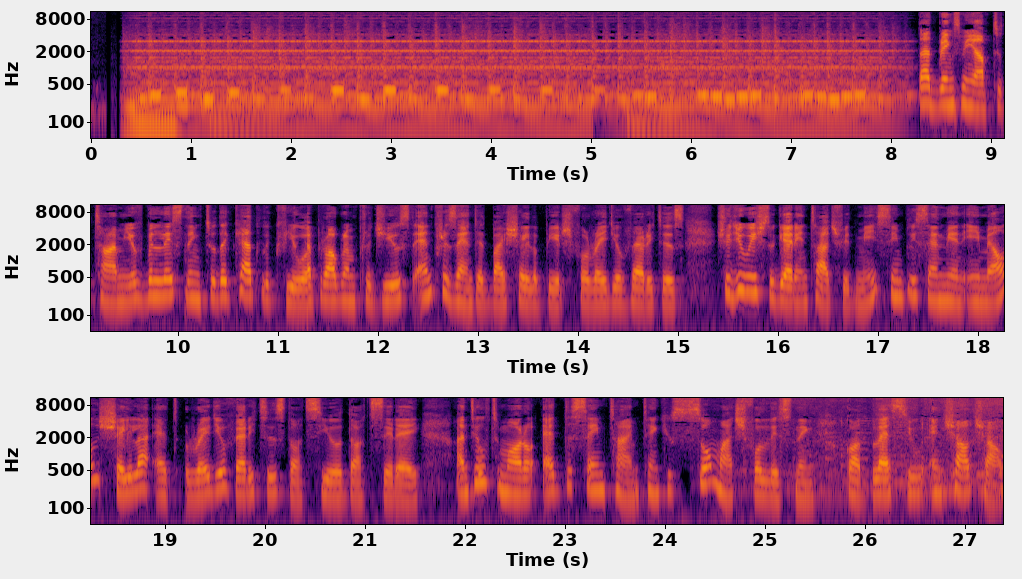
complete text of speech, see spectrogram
That brings me up to time. You've been listening to The Catholic View, a program produced and presented by Shayla Pierce for Radio Veritas. Should you wish to get in touch with me, simply send me an email, shayla at radioveritas.co.za. Until tomorrow at the same time, thank you so much for listening. God bless you and ciao ciao.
